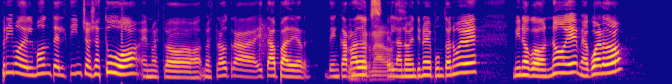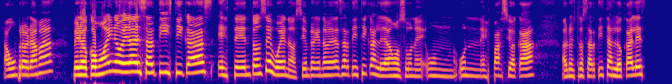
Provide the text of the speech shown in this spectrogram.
primo del monte, el Tincho, ya estuvo en nuestro, nuestra otra etapa de, de Encarnadox, Encarnados. en la 99.9. Vino con Noé, me acuerdo, a un programa. Pero como hay novedades artísticas, este, entonces, bueno, siempre que hay novedades artísticas le damos un, eh, un- un espacio acá a nuestros artistas locales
